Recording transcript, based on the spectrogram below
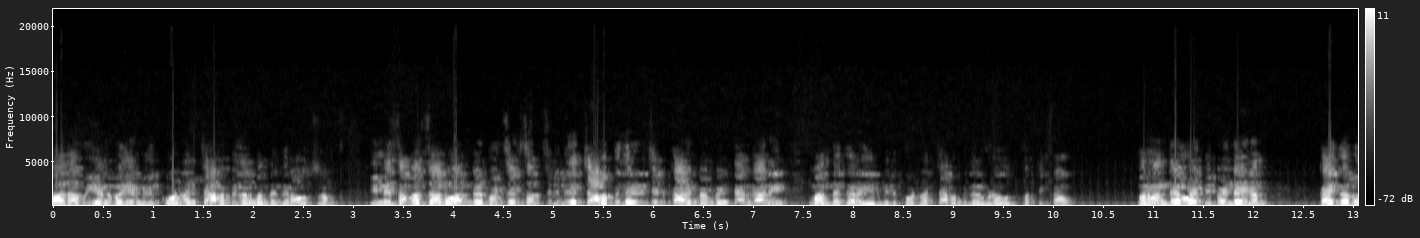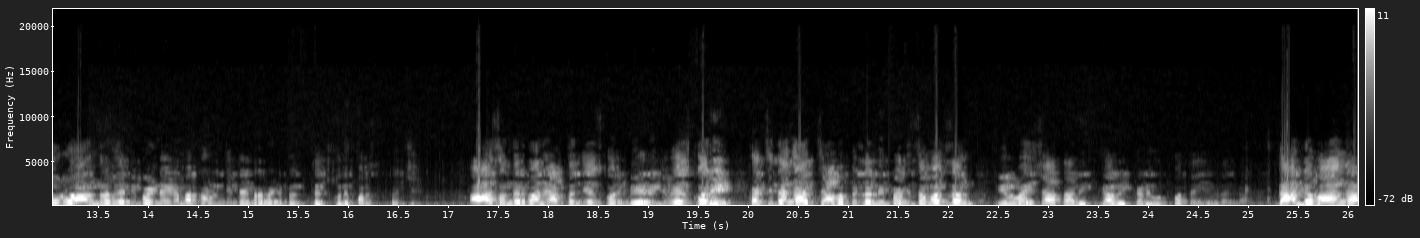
దాదాపు ఎనభై ఎనిమిది కోట్ల చేప పిల్లలు మన దగ్గర అవసరం. ఇన్ని సంవత్సరాలు హండ్రెడ్ పర్సెంట్ సబ్సిడీ మీద చేప పిల్లలు ఇచ్చే కార్యక్రమం పెట్టినారు కానీ మన దగ్గర ఎనిమిది కోట్ల చేప పిల్లలు కూడా ఉత్పత్తి కావు. మనమంతా కూడా డిపెండ్ అయినాం. కైకలూరు ఆంధ్ర మీద డిపెండ్ అయినాం. అక్కడ నుంచి టెండర్ పెట్టి తెచ్చుకునే పరిస్థితి వచ్చింది. ఆ సందర్భాన్ని అర్థం చేసుకొని బేరీజు వేసుకొని ఖచ్చితంగా చేప పిల్లల్ని ప్రతి సంవత్సరం ఇరవై శాతానికి గాను ఇక్కడే ఉత్పత్తి అయ్యే విధంగా. దానిలో భాగంగా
